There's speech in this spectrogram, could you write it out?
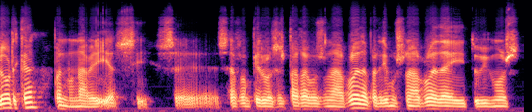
Lorca, bueno, una avería, sí, se, se, rompieron los espárragos de una rueda, perdimos una rueda y tuvimos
